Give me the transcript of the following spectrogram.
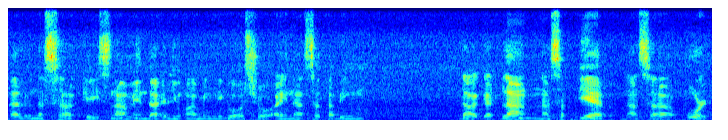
Lalo na sa case namin dahil yung aming negosyo ay nasa tabing dagat lang, nasa pier, nasa port.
